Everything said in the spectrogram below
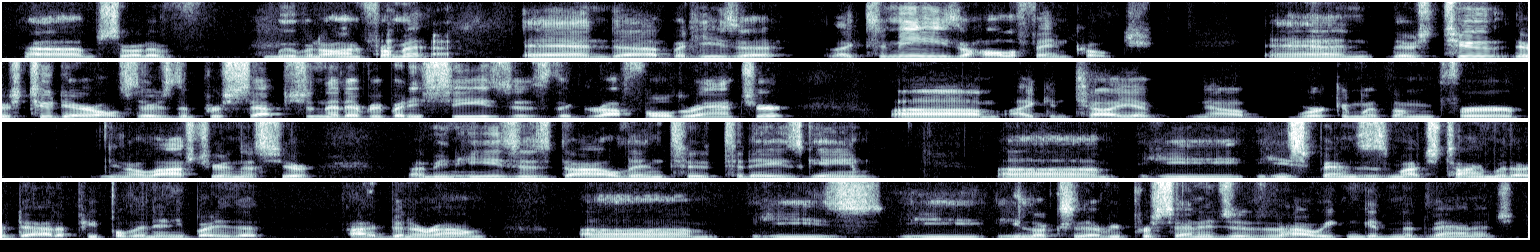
uh, sort of moving on from it. and uh, but he's a like to me, he's a Hall of Fame coach. And there's two there's two Daryls. There's the perception that everybody sees as the gruff old rancher. Um, I can tell you now, working with him for you know last year and this year I mean, he's as dialed into today's game. Um, he he spends as much time with our data people than anybody that I've been around. Um, he's he he looks at every percentage of how he can get an advantage.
